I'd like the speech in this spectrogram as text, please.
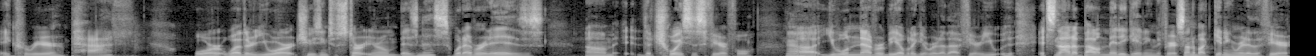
a career path or whether you are choosing to start your own business whatever it is um, the choice is fearful Yeah. uh, you will never be able to get rid of that fear you it's not about mitigating the fear it's not about getting rid of the fear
